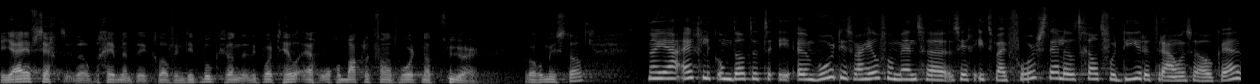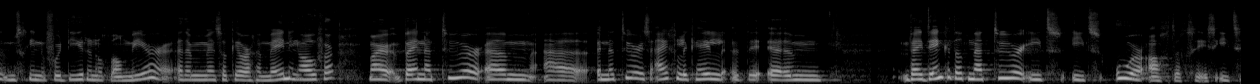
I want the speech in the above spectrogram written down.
En jij hebt zegt op een gegeven moment, ik geloof in dit boek, van, ik word heel erg ongemakkelijk van het woord natuur. Waarom is dat? Nou ja, eigenlijk omdat het een woord is waar heel veel mensen zich iets bij voorstellen. Dat geldt voor dieren trouwens ook. Hè? Misschien voor dieren nog wel meer. Daar hebben mensen ook heel erg een mening over. Maar bij natuur, um, natuur is eigenlijk heel. Um, wij denken dat natuur iets, iets oerachtigs is, iets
